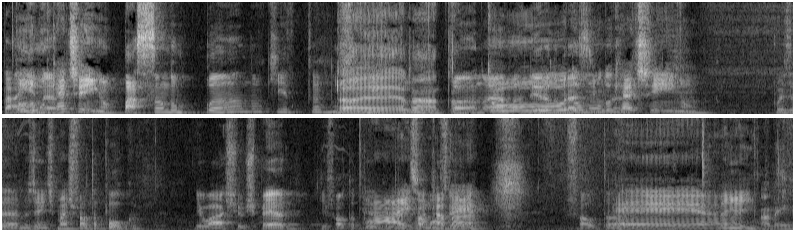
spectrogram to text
tá Todo aí, mundo né? quietinho. Passando um pano que... Enfim, É, o tá, tá. pano é a bandeira do Brasil, Todo mundo né? quietinho. Pois é, mas gente, mas falta pouco. Eu acho, eu espero que falta pouco pra Ai, isso vamos acabar. ver. Falta É. bem aí. Amém.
